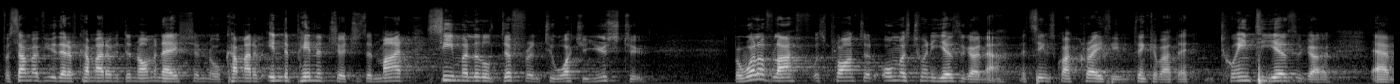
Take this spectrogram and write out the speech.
For some of you that have come out of a denomination or come out of independent churches, it might seem a little different to what you're used to. But Well of Life was planted almost 20 years ago now. It seems quite crazy to think about that. 20 years ago, um,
